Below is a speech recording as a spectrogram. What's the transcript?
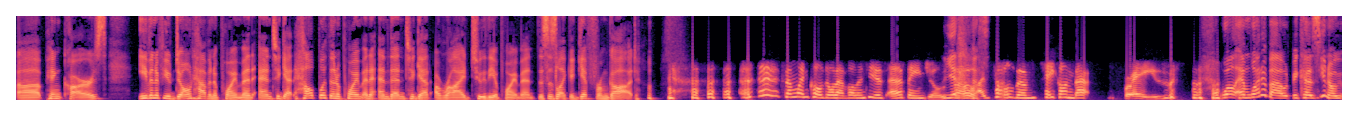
uh, Pink Cars even if you don't have an appointment and to get help with an appointment and then to get a ride to the appointment. This is like a gift from God. Someone called all our volunteers earth angels. Yes. So I told them, take on that phrase. Well, and what about because, you know,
